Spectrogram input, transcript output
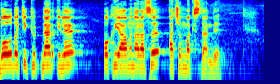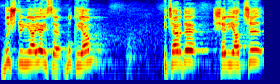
doğudaki Kürtler ile o kıyamın arası açılmak istendi. Dış dünyaya ise bu kıyam içeride şeriatçı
